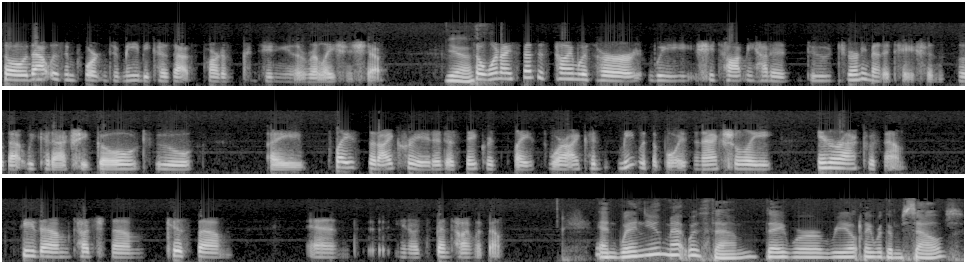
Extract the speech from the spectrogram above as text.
so that was important to me because that's part of continuing the relationship. Yes. So when I spent this time with her, we she taught me how to do journey meditation so that we could actually go to a place that I created, a sacred place where I could meet with the boys and actually interact with them, see them, touch them, kiss them, and you know spend time with them. And when you met with them, they were real, they were themselves.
